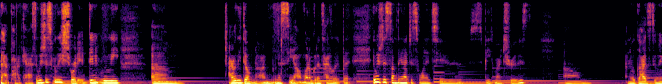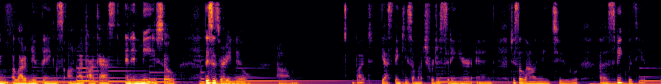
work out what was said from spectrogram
that podcast. It was just really short. It didn't really, um, I really don't know. I'm gonna see how what I'm gonna title it, but it was just something I just wanted to speak my truth. Um, I know God's doing a lot of new things on my podcast and in me, so this is very new. Um, but yes, thank you so much for just sitting here and just allowing me to uh, speak with you.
